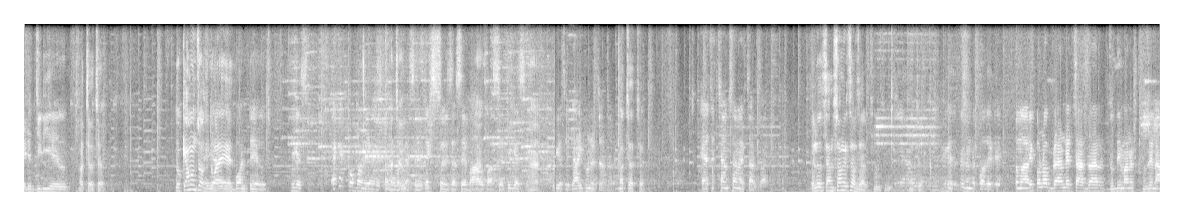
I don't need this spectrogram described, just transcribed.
এটা জিডিএল আচ্ছা আচ্ছা। তো কেমন চলছে তোমার বন্টেল ঠিক আছে। এক এক কোম্পানির এক একটা মোবাইল আছে অ্যাক্সেসরিজ আছে ভাল্ব আছে ঠিক আছে? হ্যাঁ। ঠিক আছে এটা আইফোনের চার্জার আচ্ছা আচ্ছা। এটা স্যামসাং এর চার্জার এলো স্যামসাং এর চার্জার আচ্ছা। ঠিক আছে বিভিন্ন কোয়ালিটি তোমার যে কোনো ব্র্যান্ডের চার্জার যদি মানুষ খুঁজে না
